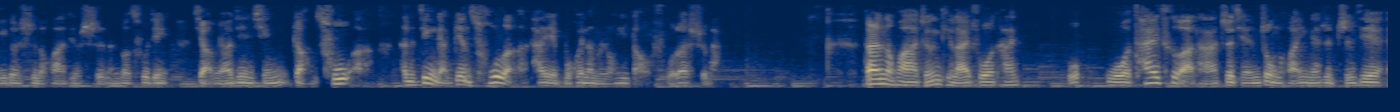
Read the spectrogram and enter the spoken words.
一个是的话就是能够促进小苗进行长粗啊，它的茎秆变粗了，它也不会那么容易倒伏了，是吧？当然的话，整体来说，它我我猜测啊，它之前种的话，应该是直接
